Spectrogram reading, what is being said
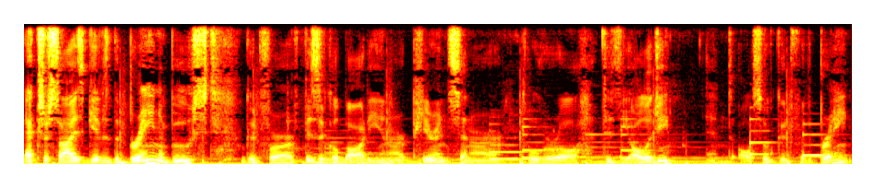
Exercise gives the brain a boost, good for our physical body and our appearance and our overall physiology, and also good for the brain.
